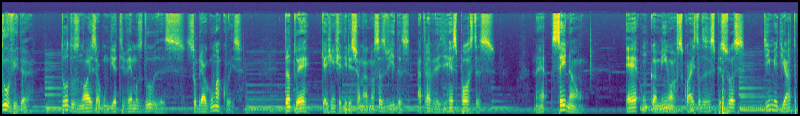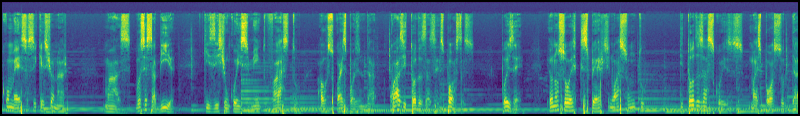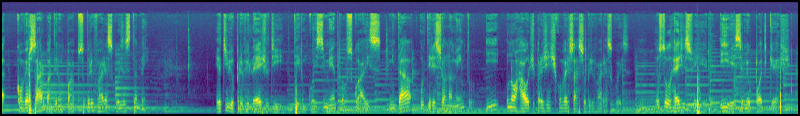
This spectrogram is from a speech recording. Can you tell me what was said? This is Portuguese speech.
Dúvida. Todos nós algum dia tivemos dúvidas sobre alguma coisa. Tanto é que a gente é direcionar nossas vidas através de respostas. Né? Sei não. É um caminho aos quais todas as pessoas de imediato começam a se questionar. Mas você sabia que existe um conhecimento vasto aos quais podem dar quase todas as respostas? Pois é, eu não sou expert no assunto de todas as coisas, mas posso dar, conversar, bater um papo sobre várias coisas também. Eu tive o privilégio de ter um conhecimento aos quais me dá o direcionamento e o know-how para a gente conversar sobre várias coisas. Eu sou Regis Ferreira e esse é meu podcast.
